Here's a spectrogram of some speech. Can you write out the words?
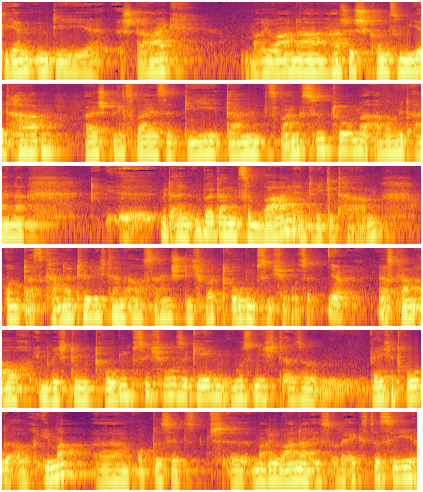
Klienten, die stark Marihuana, Haschisch konsumiert haben, beispielsweise, die dann Zwangssymptome, aber mit einer mit einem Übergang zum Wahn entwickelt haben. Und das kann natürlich dann auch sein, Stichwort Drogenpsychose. Ja. Das ja. kann auch in Richtung Drogenpsychose gehen, muss nicht, also welche Droge auch immer, äh, ob das jetzt äh, Marihuana ist oder Ecstasy, äh,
